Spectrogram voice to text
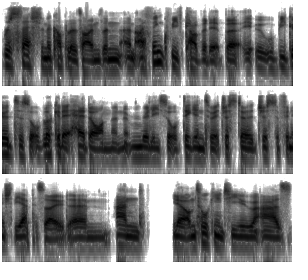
recession a couple of times and, and I think we've covered it, but it, it would be good to sort of look at it head on and really sort of dig into it just to just to finish the episode. Um, and you know, I'm talking to you as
